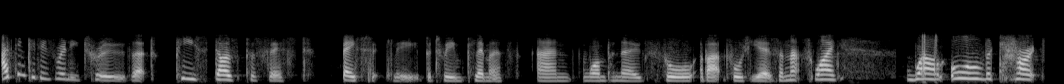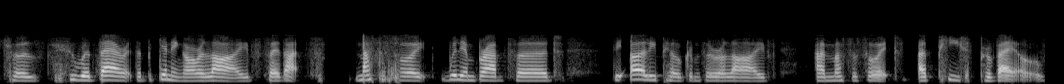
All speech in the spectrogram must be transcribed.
I think it is really true that peace does persist basically between Plymouth and Wampanoag for about 40 years. And that's why, while all the characters who were there at the beginning are alive, so that's Massasoit, William Bradford, the early pilgrims are alive, and Massasoit, a peace prevails.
